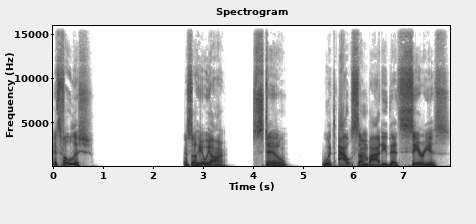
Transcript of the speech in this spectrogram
It's foolish. And so here we are, still without somebody that's serious,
